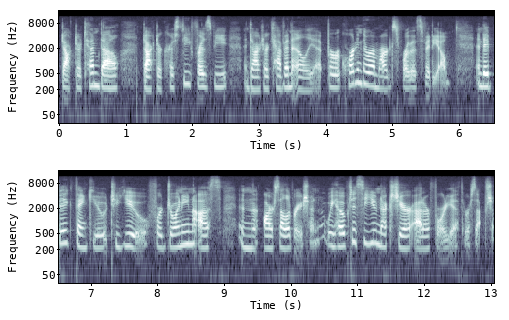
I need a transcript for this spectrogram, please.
Dr. Tim Dell, Dr. Christy Frisby, and Dr. Kevin Elliott for recording the remarks for this video. And a big thank you to you for joining us in our celebration. We hope to see you next year at our 40th reception.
